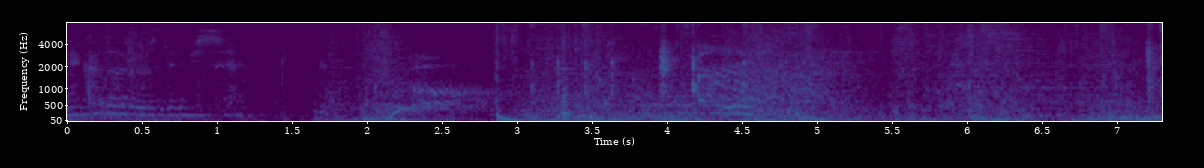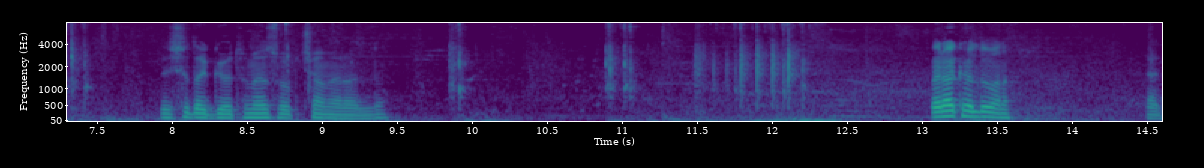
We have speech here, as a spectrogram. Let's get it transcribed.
Ne kadar özlemişim. Dışı da götüme sokacağım herhalde. Bırak öldü bana. Gel.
